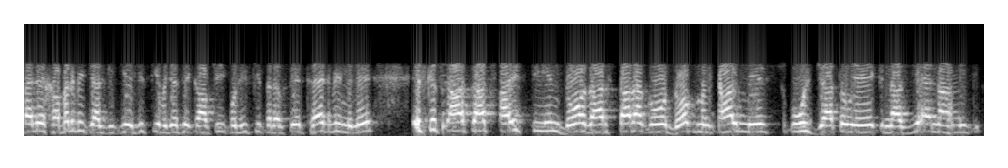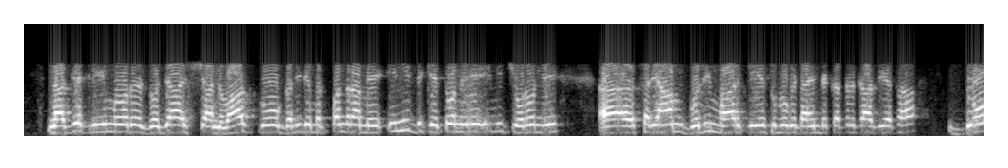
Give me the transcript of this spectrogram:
پہلے خبر بھی چل چکی ہے، جس کی وجہ سے کافی پولیس کی طرف سے تھریٹ بھی ملے۔ اس کے ساتھ ساتھ ستائیس تین دو ہزار ستارہ کو ڈوک منٹال میں اسکول جاتے ہوئے ایک نازیہ نامی، نازیہ کریم اور زوجہ شاہ نواز کو گلی نمبر پندرہ میں انہی ڈکیتوں نے، انہی چوروں نے سریام گولی مار کے صبح کے ٹائم پہ قتل کر دیا تھا۔ دو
